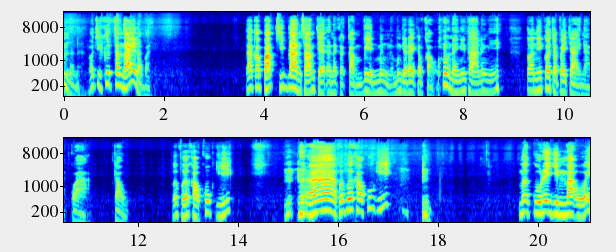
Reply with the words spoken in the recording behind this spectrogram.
ำนั่นน่ะเขาสิขึ้นทำไดล่ะบัด ถ้าเขาปรับสิบล้านสามแสนอันนักกรรมเวรมึงนะมึงจะได้กับเขาในนิทานเรื่องนี้ ตอนนี้ก็จะไปจ่ายหนักกว่าเก่าเผลอๆเขาคุกอีกอ่าเผลอเขาคุกอีก เมื่อกูได้ยินว่า โอ้ย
